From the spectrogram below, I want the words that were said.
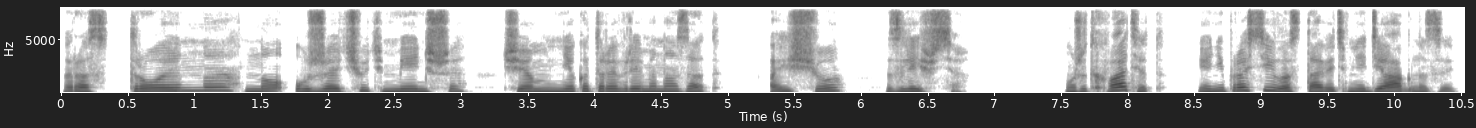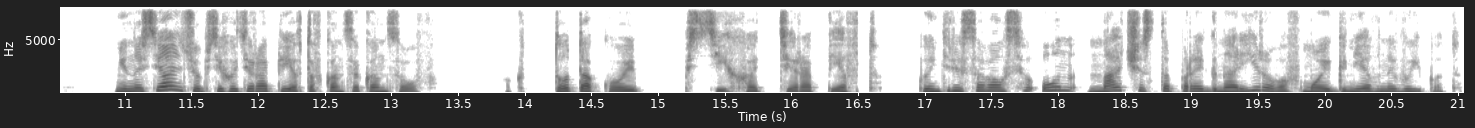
«Расстроена, но уже чуть меньше, чем некоторое время назад. А еще злишься. Может, хватит? Я не просила ставить мне диагнозы. Не на сеансе у психотерапевта, в конце концов. Кто такой психотерапевт?» — поинтересовался он, начисто проигнорировав мой гневный выпад.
